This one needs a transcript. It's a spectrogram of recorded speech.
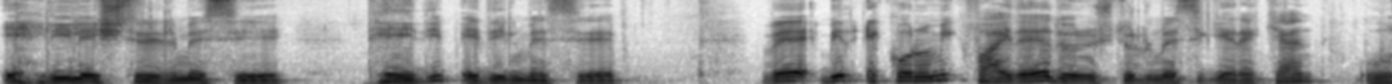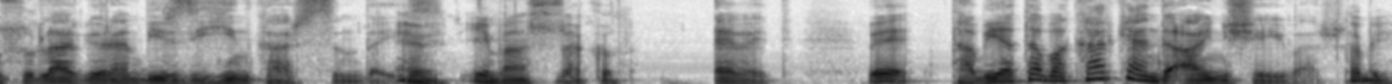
ehlileştirilmesi, tedip edilmesi ve bir ekonomik faydaya dönüştürülmesi gereken unsurlar gören bir zihin karşısındayız. Evet, imansız akıl. Evet ve tabiata bakarken de aynı şey var. Tabii.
